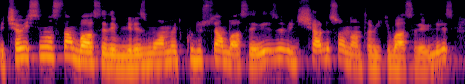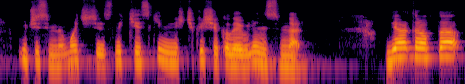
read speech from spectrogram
E, Xavi Simons'tan bahsedebiliriz. Muhammed Kudüs'ten bahsedebiliriz. Ve Richarlison'dan tabii ki bahsedebiliriz. 3 isimde maç içerisinde keskin iniş çıkış yakalayabilen isimler. Diğer tarafta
